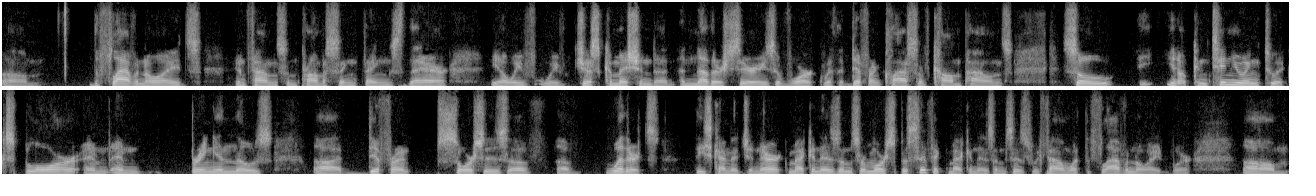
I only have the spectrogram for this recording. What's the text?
um, the flavonoids and found some promising things there. You know, we've we've just commissioned a, another series of work with a different class of compounds. So, you know, continuing to explore and and bring in those uh, different sources of, of whether it's these kind of generic mechanisms or more specific mechanisms, as we found with the flavonoid, where um,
